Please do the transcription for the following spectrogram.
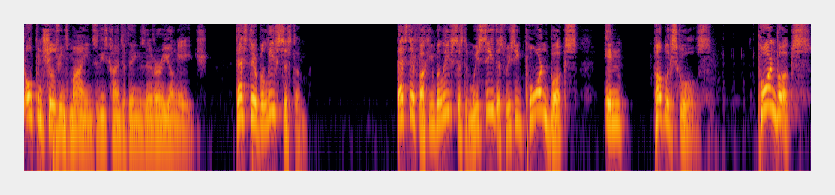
open children's minds to these kinds of things at a very young age. That's their belief system. That's their fucking belief system. We see this. We see porn books in public schools. Porn books.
